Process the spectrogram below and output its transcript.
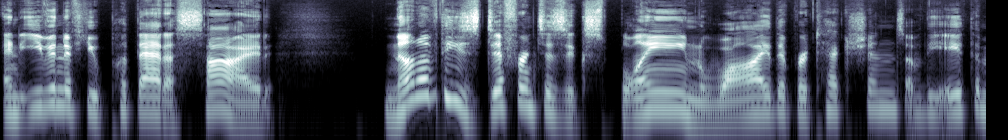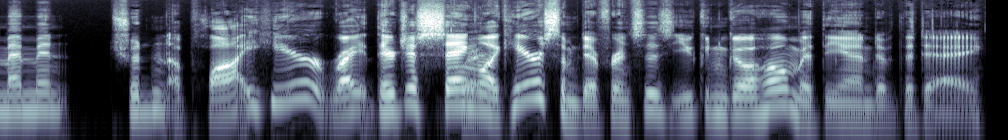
And even if you put that aside, none of these differences explain why the protections of the Eighth Amendment shouldn't apply here, right? They're just saying, Right. like, here are some differences. You can go home at the end of the day.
